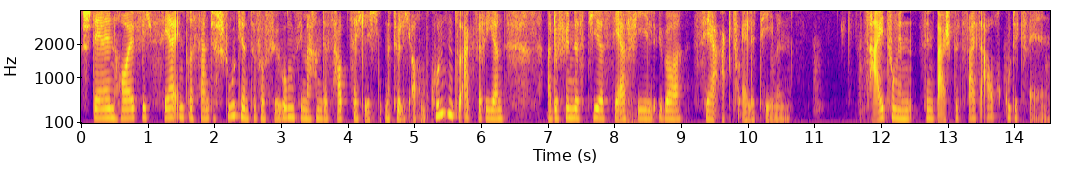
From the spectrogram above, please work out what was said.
stellen häufig sehr interessante Studien zur Verfügung. Sie machen das hauptsächlich natürlich auch, um Kunden zu akquirieren. Aber du findest hier sehr viel über sehr aktuelle Themen. Zeitungen sind beispielsweise auch gute Quellen.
